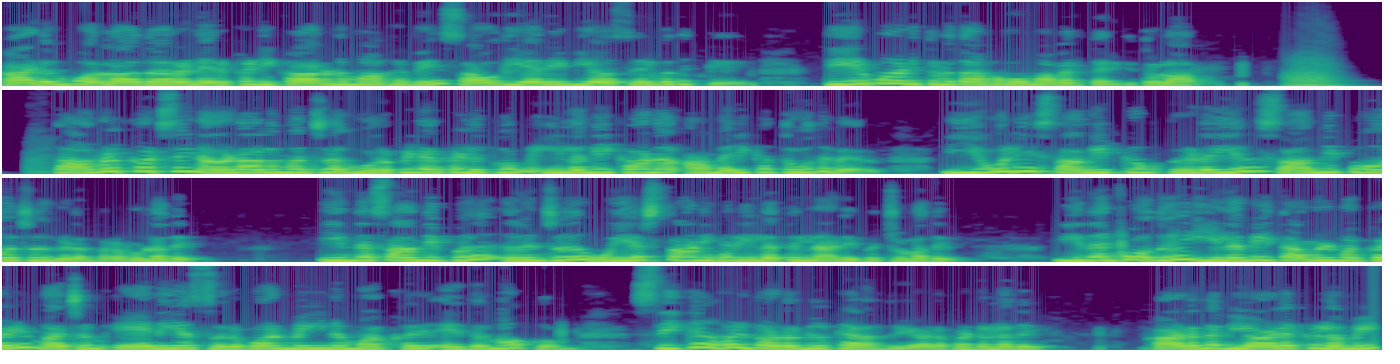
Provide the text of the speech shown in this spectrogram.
கடும் பொருளாதார நெருக்கடி காரணமாகவே சவுதி அரேபியா செல்வதற்கு தீர்மானித்துள்ளதாகவும் அவர் தெரிவித்துள்ளார். தமிழ் கட்சி நாடாளுமன்ற உறுப்பினர்களுக்கும் இலங்கைக்கான அமெரிக்க தூதுவர் யூலி சாங்கிற்கும் இடையில் சந்திப்பு ஒன்று இடம்பெறவுள்ளது. இந்த சந்திப்பு இன்று உயர்ஸ்தானிகர் இல்லத்தில் நடைபெற்றுள்ளது. இதன்போது இலங்கை தமிழ் மக்கள் மற்றும் ஏனைய சிறுபான்மையின மக்கள் எதிர்நோக்கும் சிக்கல்கள் தொடர்பில் கலந்துரையாடப்பட்டுள்ளது. கடந்த வியாழக்கிழமை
